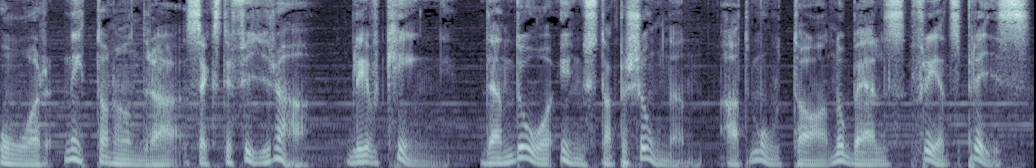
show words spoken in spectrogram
År 1964 blev King den då yngsta personen att motta Nobels fredspris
